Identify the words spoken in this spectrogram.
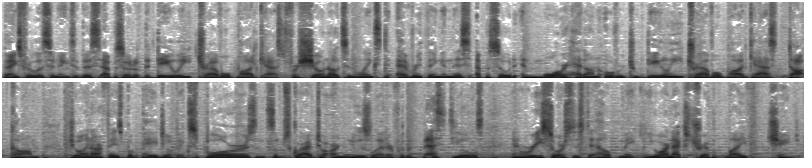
Thanks for listening to this episode of the Daily Travel Podcast. For show notes and links to everything in this episode and more, head on over to dailytravelpodcast.com. Join our Facebook page of explorers and subscribe to our newsletter for the best deals and resources to help make your next trip life changing.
